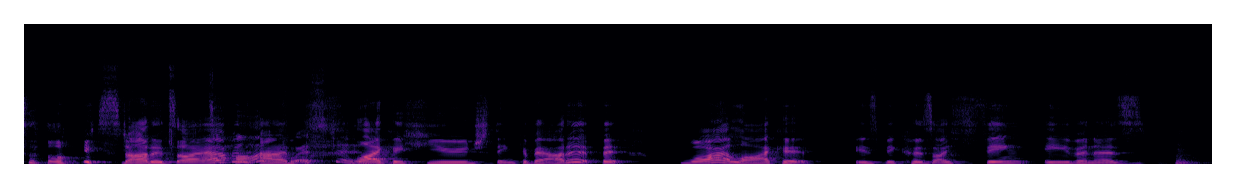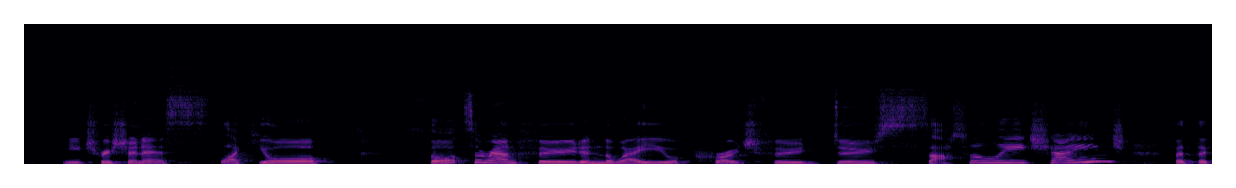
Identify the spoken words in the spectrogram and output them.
we started, so I It's haven't had question. like a huge think about it. But why I like it is because I think even as nutritionists, like your thoughts around food and the way you approach food do subtly change, but the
